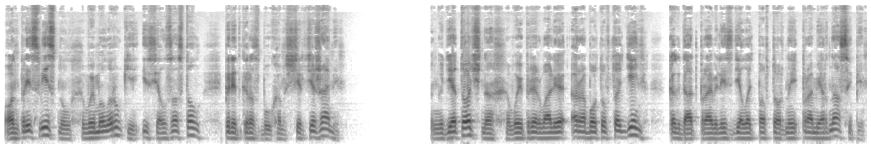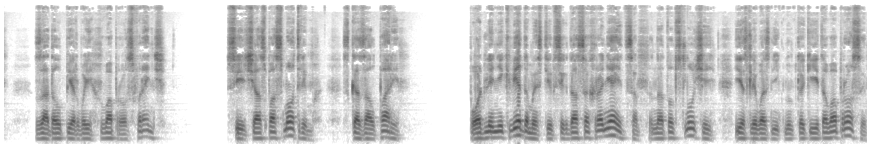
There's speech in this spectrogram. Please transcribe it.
Он присвистнул, вымыл руки и сел за стол перед грозбухом с чертежами. «Где точно вы прервали работу в тот день, когда отправились делать повторный промер насыпи?» — задал первый вопрос Френч. «Сейчас посмотрим», — сказал парень. «Подлинник ведомости всегда сохраняется на тот случай, если возникнут какие-то вопросы.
